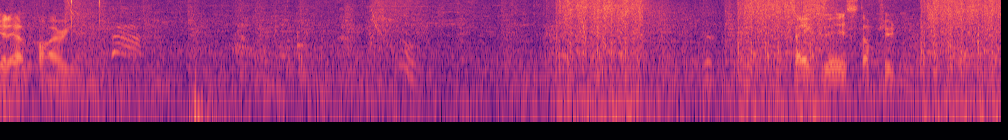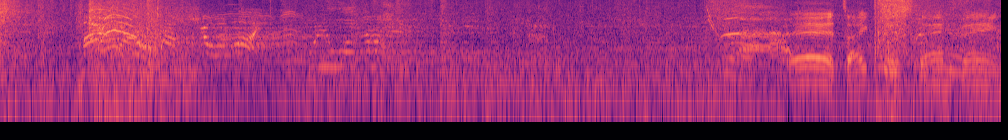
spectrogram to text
Get out of the fire again. Take this, stop shooting me. Yeah, take this damn thing.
